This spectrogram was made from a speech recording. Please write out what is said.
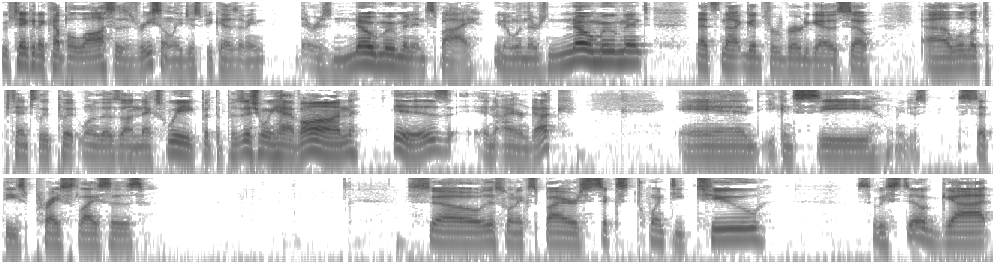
We've taken a couple losses recently just because I mean there is no movement in SPY. You know, when there's no movement, that's not good for vertigos. So uh, we'll look to potentially put one of those on next week. But the position we have on is an iron duck, and you can see. Let me just set these price slices. So this one expires 622. So we still got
